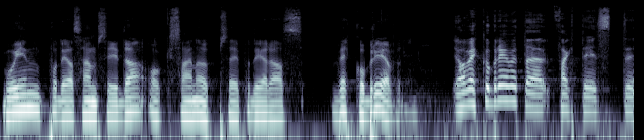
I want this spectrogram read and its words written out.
gå in på deras hemsida och signa upp sig på deras veckobrev. Ja, veckobrevet är faktiskt eh,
